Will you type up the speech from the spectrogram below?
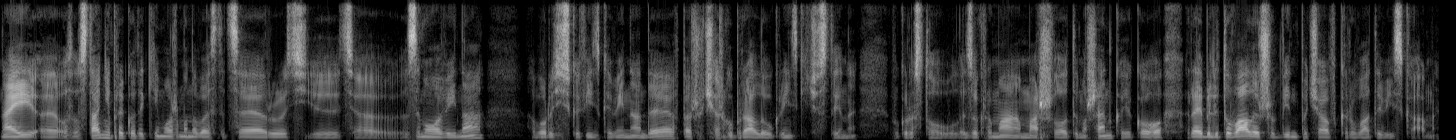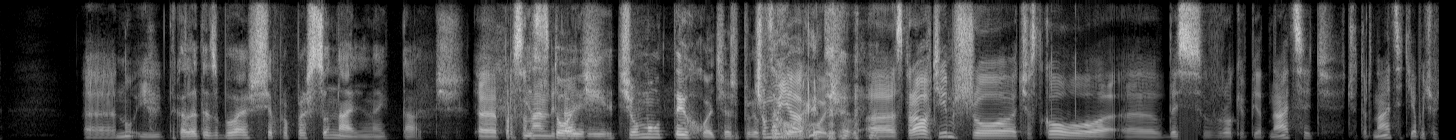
най, е, Останній приклад, який можемо навести, це е, ця зимова війна або російсько-фінська війна, де в першу чергу брали українські частини, використовували. Зокрема, маршала Тимошенко, якого реабілітували, щоб він почав керувати військами. Е, ну і Так, але ти забуваєш ще про персональний тач. Е, Персональний історії. тач. Чому ти хочеш про Чому це я говорити? хочу? Е, Справа в тім, що частково е, десь в років 15-14 я почав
